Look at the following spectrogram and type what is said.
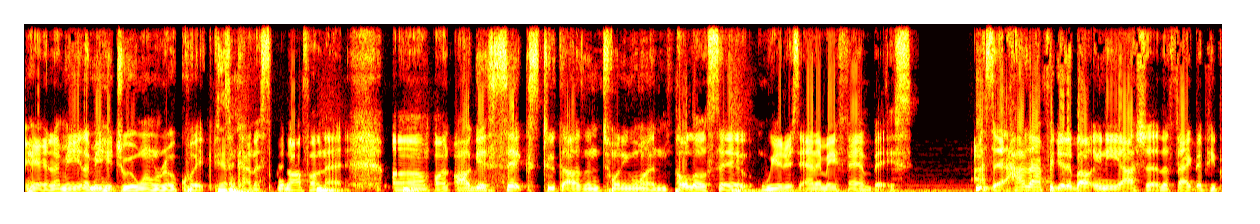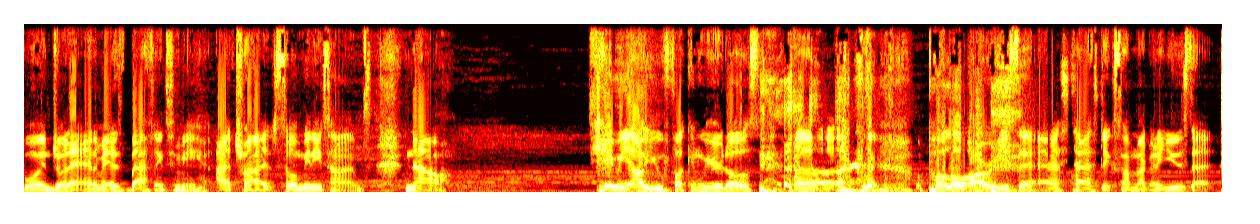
Here, let me let me hit you with one real quick Hit to kind of spin off on that. Um, on August sixth, 2021, Polo said weirdest anime fan base. I said, how did I forget about Inuyasha? The fact that people enjoy that anime is baffling to me. I tried so many times. Now, hear me out, you fucking weirdos. Uh, Polo already said ass-tastic, so I'm not gonna use that.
